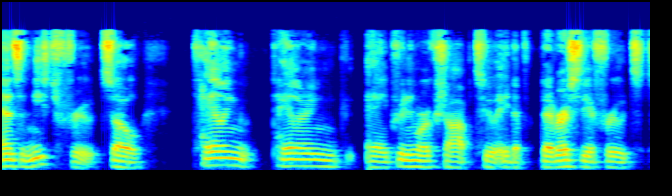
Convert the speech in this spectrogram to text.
and some niche fruit. So tailoring tailoring a pruning workshop to a diversity of fruits,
